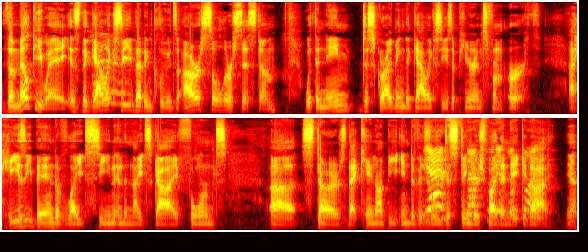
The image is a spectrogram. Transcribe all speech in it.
the Milky Way is the galaxy that includes our solar system, with a name describing the galaxy's appearance from Earth. A hazy band of light seen in the night sky forms uh, stars that cannot be individually Yes, distinguished by the naked like. eye. Yeah,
